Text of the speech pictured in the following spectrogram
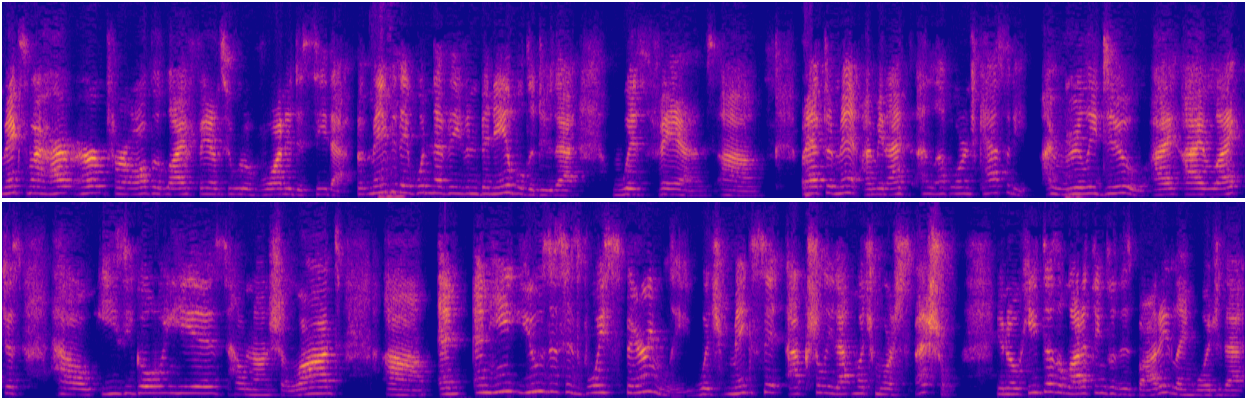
makes my heart hurt for all the live fans who would have wanted to see that but maybe mm-hmm. they wouldn't have even been able to do that with fans um, but i have to admit i mean I, I love orange cassidy i mm-hmm. really do i i like just how easygoing he is how nonchalant um, and and he uses his voice sparingly, which makes it actually that much more special. You know, he does a lot of things with his body language that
